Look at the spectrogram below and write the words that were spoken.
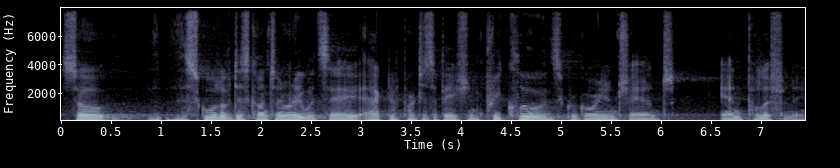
So the school of discontinuity would say active participation precludes Gregorian chant and polyphony.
